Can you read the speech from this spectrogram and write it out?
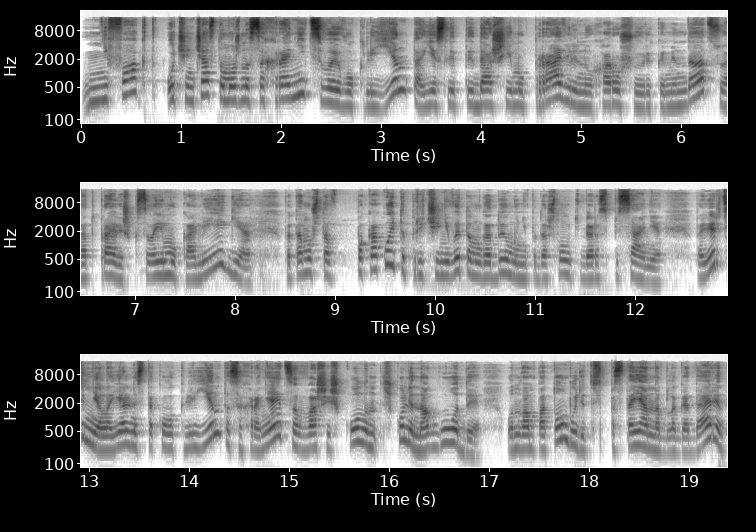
Не факт, очень часто можно сохранить своего клиента, если ты дашь ему правильную, хорошую рекомендацию, отправишь к своему коллеге, потому что по какой-то причине в этом году ему не подошло у тебя расписание. Поверьте мне, лояльность такого клиента сохраняется в вашей школе, школе на годы. Он вам потом будет постоянно благодарен.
